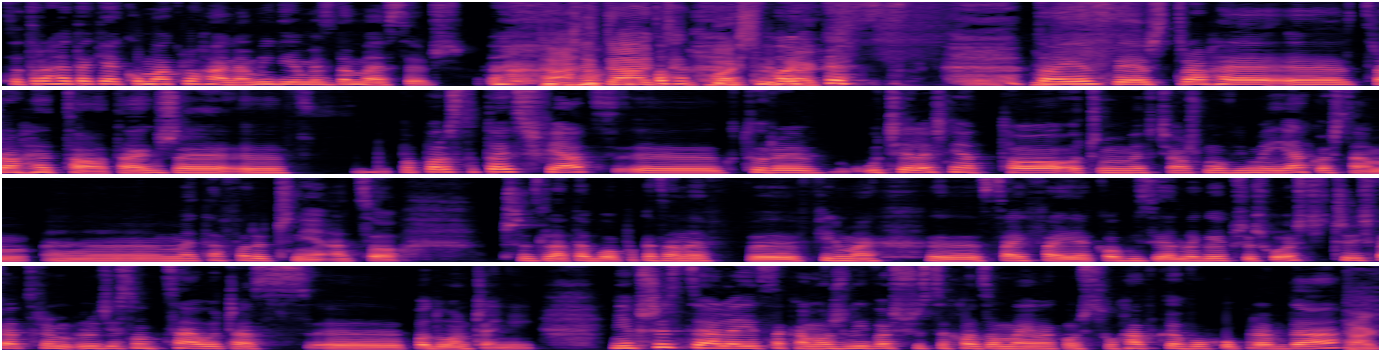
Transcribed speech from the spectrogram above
To trochę tak jak u McLuhana, medium is the message. Tak, tak, tak, właśnie to tak. Jest, to jest, wiesz, trochę, y, trochę to, tak, że po prostu to jest świat, który ucieleśnia to, o czym my wciąż mówimy jakoś tam metaforycznie, a co przez lata było pokazane w filmach e, sci-fi jako wizja odległej przyszłości, czyli świat, w którym ludzie są cały czas e, podłączeni. Nie wszyscy, ale jest taka możliwość, wszyscy chodzą, mają jakąś słuchawkę w uchu, prawda? Tak.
